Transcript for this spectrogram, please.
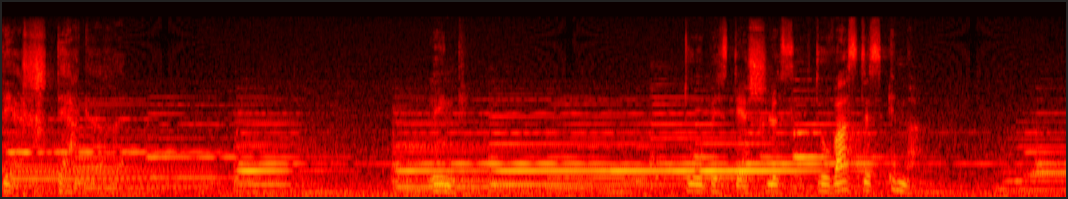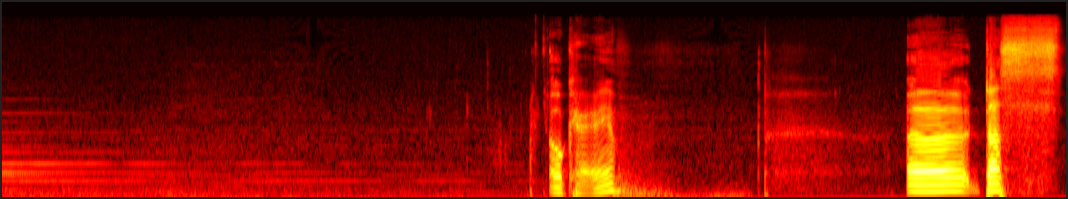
der Stärkere. Link, du bist der Schlüssel. Du warst es immer. Okay. Äh, dass,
